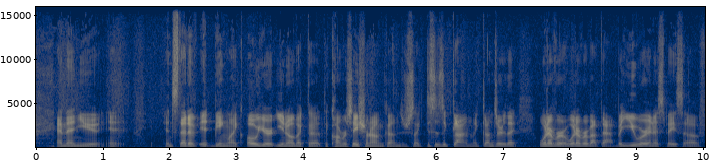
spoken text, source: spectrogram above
and then you. It, instead of it being like, oh, you're, you know, like the the conversation around guns, just like this is a gun, like guns are that whatever, whatever about that. But you were in a space of,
